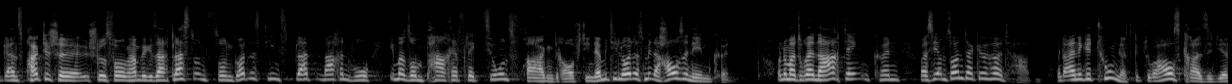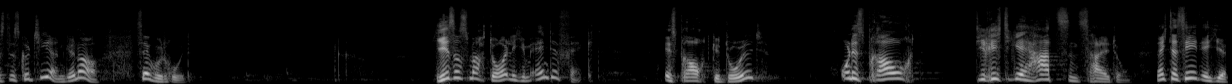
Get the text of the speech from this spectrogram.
ganz praktische Schlussfolgerung haben wir gesagt, lasst uns so ein Gottesdienstblatt machen, wo immer so ein paar Reflexionsfragen draufstehen, damit die Leute das mit nach Hause nehmen können und nochmal drüber nachdenken können, was sie am Sonntag gehört haben. Und einige tun das. Es gibt sogar Hauskreise, die das diskutieren. Genau. Sehr gut, Ruth. Jesus macht deutlich im Endeffekt, es braucht Geduld und es braucht die richtige Herzenshaltung. Das seht ihr hier.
